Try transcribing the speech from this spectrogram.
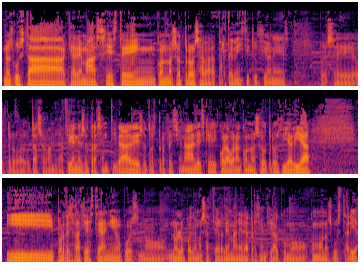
Nos gusta que además estén con nosotros, aparte de instituciones, pues otras organizaciones, otras entidades, otros profesionales que colaboran con nosotros día a día. Y por desgracia este año pues no, no lo podemos hacer de manera presencial como, como nos gustaría.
